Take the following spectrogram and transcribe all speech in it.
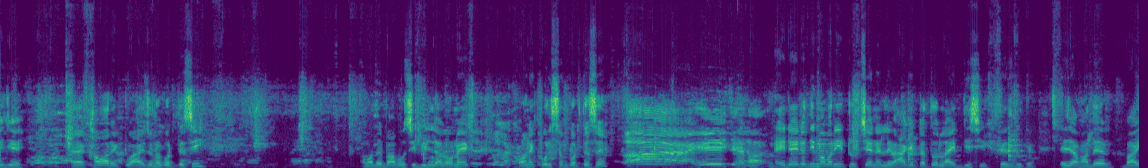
এই যে খাওয়ার একটু আয়োজনও করতেছি। আমাদের বাবুচি বিল্লাল অনেক অনেক পরিশ্রম করতেছে। এইটা এটা দিম আবার ইউটিউব চ্যানেলে। আগেরটা তো লাইভ দিছি ফেসবুকে এই যে আমাদের ভাই,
